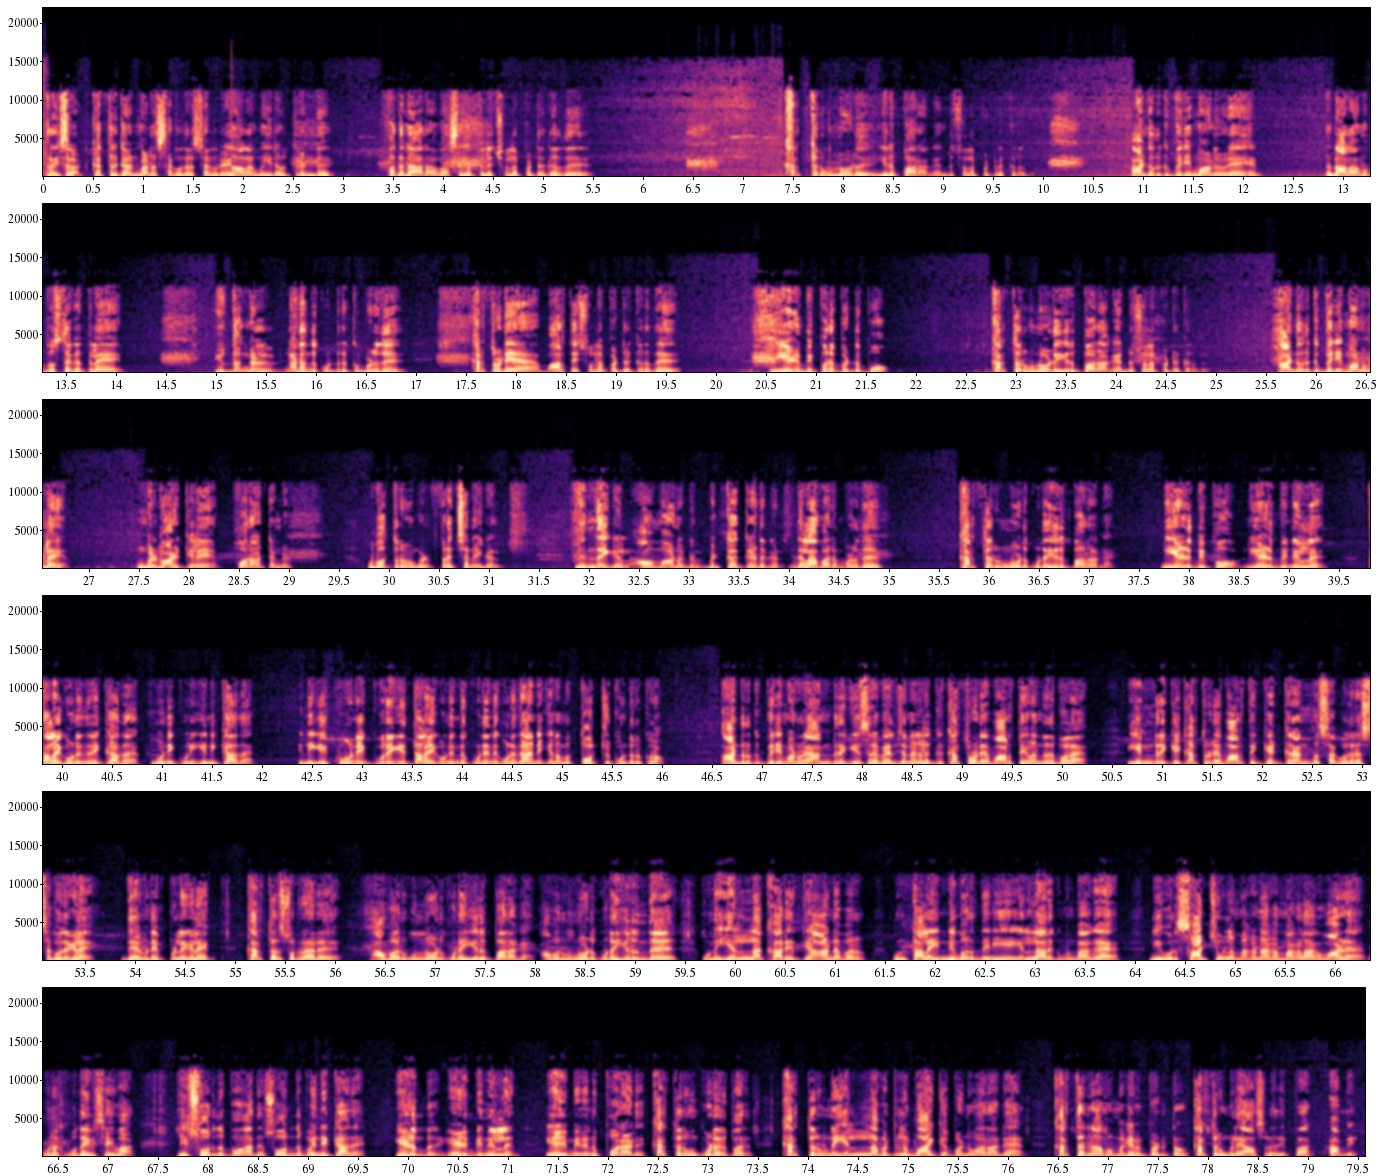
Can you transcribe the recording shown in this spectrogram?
பிரைஸ்லாட் கத்திற்கு அன்பான சகோதர சகோதரி நாளாகம இருபத்தி ரெண்டு பதினாறாம் வசனத்தில் சொல்லப்பட்டிருக்கிறது. கர்த்தர் உன்னோடு இருப்பாராக என்று சொல்லப்பட்டிருக்கிறது. ஆண்டவருக்கு பெரியமானவரே இந்த நாலாம புஸ்தகத்திலே யுத்தங்கள் நடந்து கொண்டிருக்கும் பொழுது கர்த்தருடைய வார்த்தை சொல்லப்பட்டிருக்கிறது. நீ எழும்பி புறப்பட்டு போ. கர்த்தர் உன்னோடு இருப்பாராக என்று சொல்லப்பட்டிருக்கிறது. ஆண்டவருக்கு பெரியமானவர்களே உங்கள் வாழ்க்கையிலே போராட்டங்கள் உபத்திரவங்கள் பிரச்சனைகள் நிந்தைகள் அவமானங்கள் வெட்கக்கேடுகள் இதெல்லாம் வரும்பொழுது கர்த்தர் உன்னோடு கூட இருப்பாராக. நீ எழும்பி போ நீ எழும்பி நில்லு. தலை குனிந்து நிற்காத கூனி குறுகி நிற்காத இன்னைக்கு கூனி குறுகி தலை குனிந்து குனிந்து குனிதான் இன்னைக்கு நம்ம தோற்று கொண்டிருக்கிறோம். ஆண்டவருக்கு பிரியமானவரே அன்றைக்கு இஸ்ரேல் ஜனங்களுக்கு கர்த்தருடைய வார்த்தை வந்தது போல இன்றைக்கு கர்த்தருடைய வார்த்தை கேட்கிற அன்பு சகோதர சகோதரிகளே தேவனுடைய பிள்ளைகளே கர்த்தர் சொல்றாரு அவர் உன்னோடு கூட இருப்பாராக. அவர் உன்னோடு கூட இருந்து உன்னை எல்லா காரியத்தையும் ஆண்டவர் உன் தலை நிமிர்ந்து நீ எல்லாருக்கும் முன்பாக நீ ஒரு சாட்சி உள்ள மகனாக மகளாக வாழ உனக்கு உதவி செய்வார். நீ சோர்ந்து போகாத சோர்ந்து போய் நிற்காத. எழும்பு எழும்பி நில்லு. எழும்பி நின்று போராடு. கர்த்தர் உன் கூட இருப்பார். கர்த்தர் உன்னை எல்லாவற்றிலும் வாய்க்க பண்ணுவாராக. கர்த்தர் நாம மகிமைப்படட்டும் கர்த்தர் உங்களை ஆசீர்வதிப்பார். ஆமே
